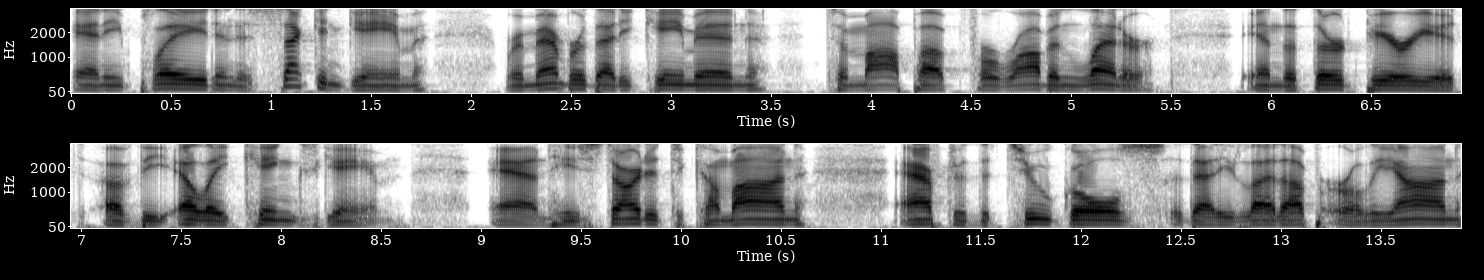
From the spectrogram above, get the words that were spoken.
and he played in his second game. Remember that he came in to mop up for Robin Lehner in the third period of the LA Kings game and he started to come on after the two goals that he let up early on.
